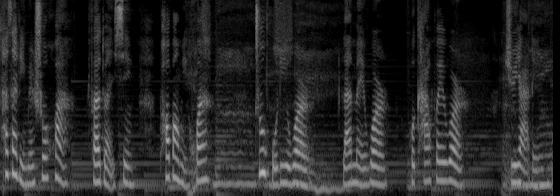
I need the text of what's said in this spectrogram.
他在里面说话、发短信、抛爆米花，朱古力味儿、蓝莓味儿或咖啡味儿，举哑铃。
